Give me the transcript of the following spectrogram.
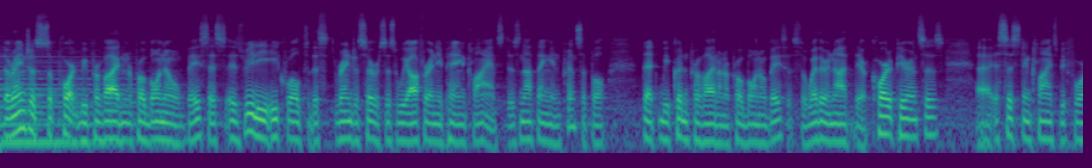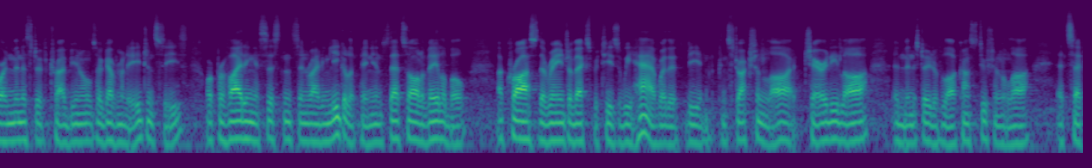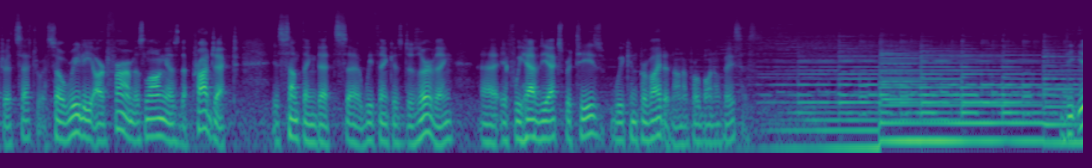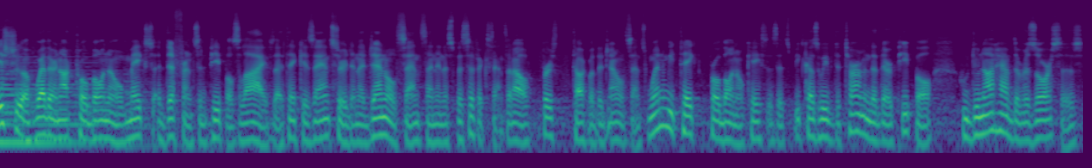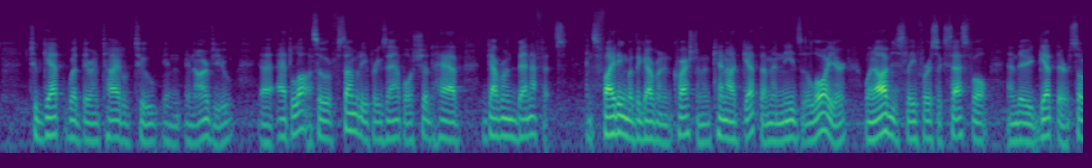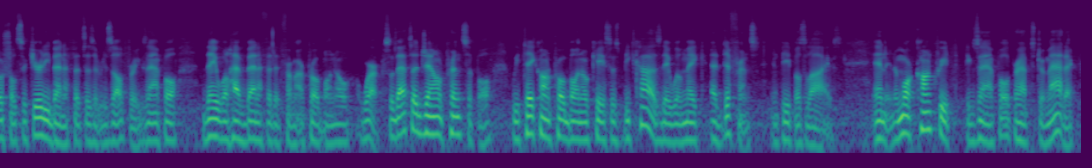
The range of support we provide on a pro bono basis is really equal to the range of services we offer any paying clients. There's nothing in principle that we couldn't provide on a pro bono basis. So whether or not they're court appearances, uh, assisting clients before administrative tribunals or government agencies, or providing assistance in writing legal opinions, that's all available across the range of expertise we have, whether it be in construction law, charity law, administrative law, constitutional law, etc., etc. So really our firm, as long as the project is something that uh, we think is deserving, uh, if we have the expertise, we can provide it on a pro bono basis. The issue of whether or not pro bono makes a difference in people's lives, I think, is answered in a general sense and in a specific sense. And I'll first talk about the general sense. When we take pro bono cases, it's because we've determined that there are people who do not have the resources to get what they're entitled to, in, in our view, uh, at law. So if somebody, for example, should have government benefits, and is fighting with the government in question and cannot get them and needs a lawyer, when obviously if we're successful and they get their social security benefits as a result, for example, they will have benefited from our pro bono work. So that's a general principle. We take on pro bono cases because they will make a difference in people's lives. And in a more concrete example, perhaps dramatic,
